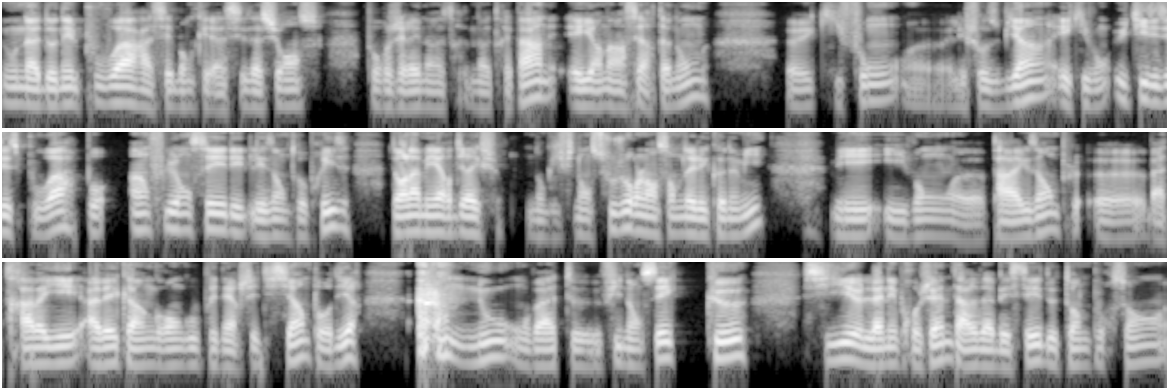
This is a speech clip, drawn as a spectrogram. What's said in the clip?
Nous, on a donné le pouvoir à ces banques et à ces assurances pour gérer notre, épargne. Et il y en a un certain nombre euh, qui font euh, les choses bien et qui vont utiliser ce pouvoir pour influencer les, entreprises dans la meilleure direction. Donc, ils financent toujours l'ensemble de l'économie, mais ils vont, euh, par exemple, bah, travailler avec un grand groupe énergéticien pour dire, nous, on va te financer que si l'année prochaine, tu arrives à baisser de tant de pourcents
